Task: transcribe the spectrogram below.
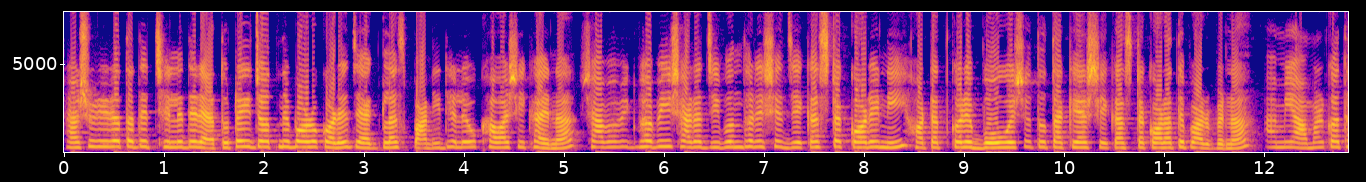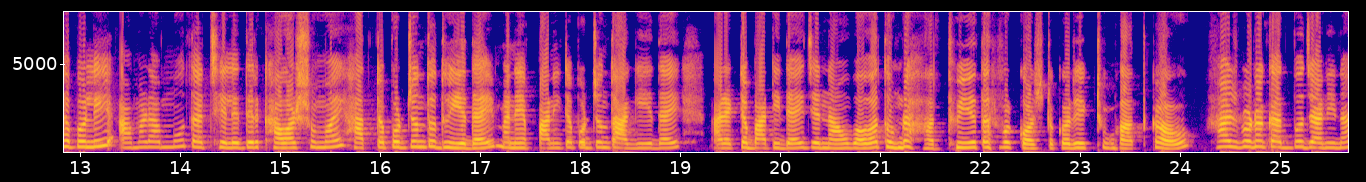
শাশুড়িরা তাদের ছেলেদের এতটাই যত্নে বড় করে যে এক গ্লাস পানি ঢেলেও খাওয়া শিখায় না। স্বাভাবিকভাবেই সারা জীবন ধরে সে যে কাজটা করেনি, হঠাৎ করে বউ এসে তো তাকে আর সে কাজটা করাতে পারবে না। আমি আমার কথা বলি, আমার আম্মু তার ছেলেদের খাওয়ার সময় হাতটা পর্যন্ত ধুয়ে দেয় মানে পানিটা পর্যন্ত আগিয়ে দেয় আর একটা বাটি দেয় যে, নাও বাবা, তোমরা হাত ধুয়ে তারপর কষ্ট করে একটু ভাত খাও। হাসবো না, কাঁদবো, জানি না,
